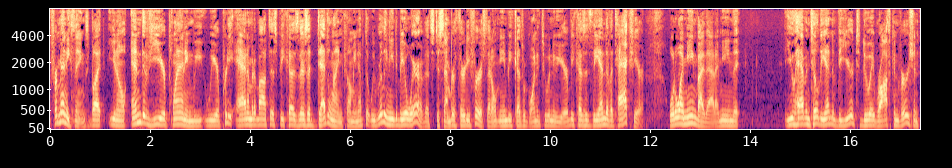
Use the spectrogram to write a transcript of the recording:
for many things, but you know, end of year planning, we we are pretty adamant about this because there's a deadline coming up that we really need to be aware of. That's December 31st. I don't mean because we're going into a new year, because it's the end of a tax year. What do I mean by that? I mean that you have until the end of the year to do a Roth conversion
